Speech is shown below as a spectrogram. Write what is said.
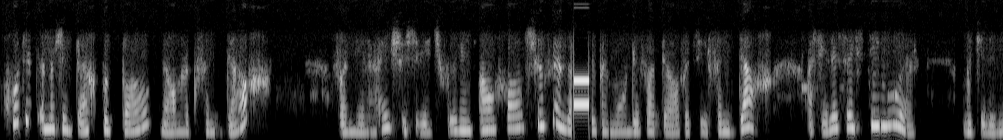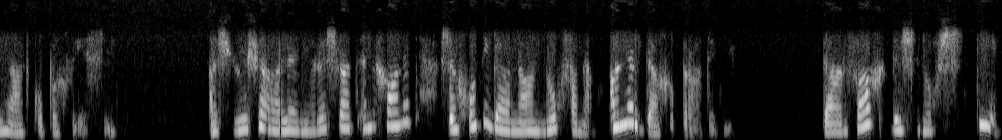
God het immers 'n dag bepaal, naamlik vandag, wanneer hy soos reeds voorheen aangehaal, soveel later by monde van Dawid sê vandag, as jy sy stem hoor, moet jy nie hardkoppig wees nie as Josua hulle in Rusland ingaan het, sou God nie daarna nog van 'n ander dag gepraat het nie. Daar wag dus nog steeds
